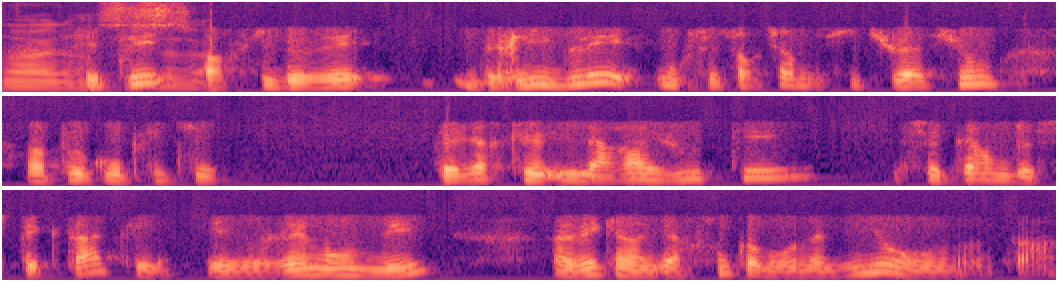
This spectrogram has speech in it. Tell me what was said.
Ouais, c'était parce qu'il devait dribbler ou se sortir de situations un peu compliquées. C'est-à-dire qu'il a rajouté ce terme de spectacle est vraiment né avec un garçon comme Ronaldinho. Enfin,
